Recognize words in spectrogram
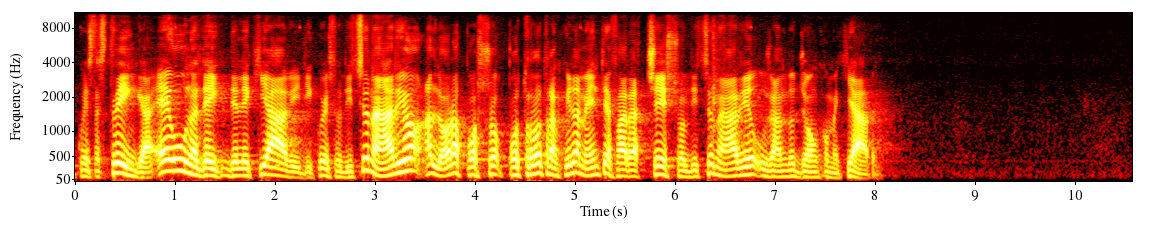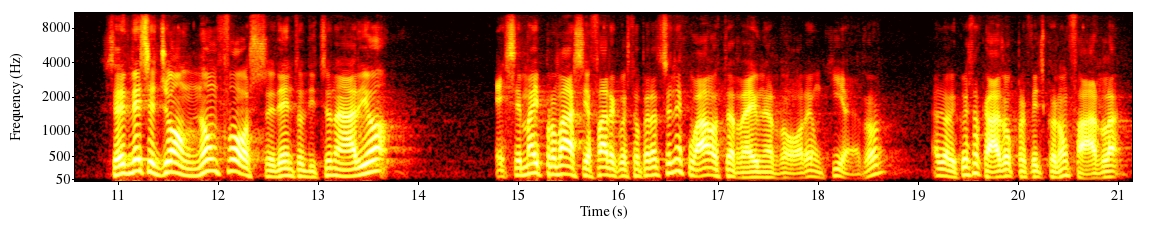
questa stringa è una dei, delle chiavi di questo dizionario, allora posso, potrò tranquillamente fare accesso al dizionario usando John come chiave. Se invece John non fosse dentro il dizionario, e se mai provassi a fare questa operazione qua, otterrei un errore, un key error, allora in questo caso preferisco non farla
